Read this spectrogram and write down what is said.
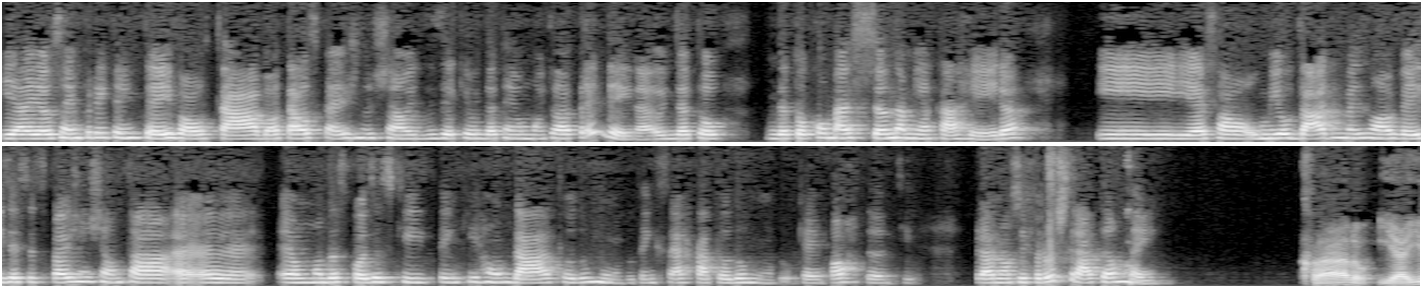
E aí eu sempre tentei voltar, botar os pés no chão e dizer que eu ainda tenho muito a aprender, né? Eu ainda estou ainda tô começando a minha carreira e essa humildade, mais uma vez, esses pés no chão tá, é, é uma das coisas que tem que rondar todo mundo, tem que cercar todo mundo, que é importante, para não se frustrar também. Claro, e aí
